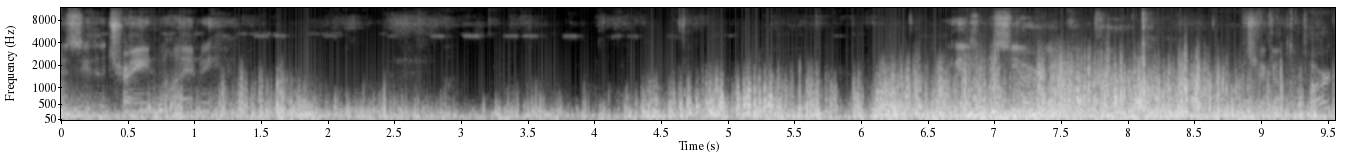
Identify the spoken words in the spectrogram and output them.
kind of see the train behind me. You guys want to see our local park? Check out the park.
